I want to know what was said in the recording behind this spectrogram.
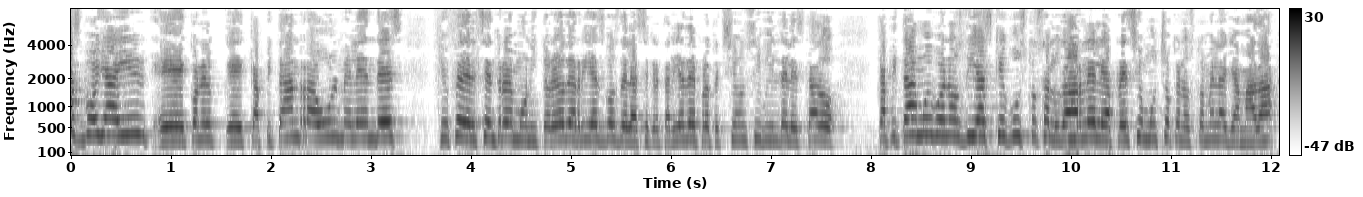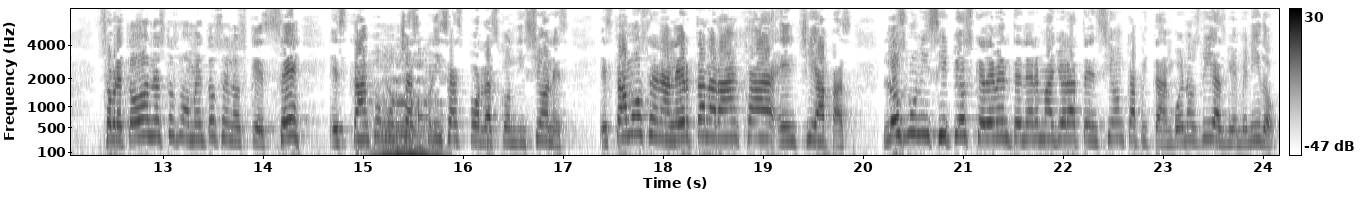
Más. Voy a ir eh, con el eh, capitán Raúl Meléndez, jefe del Centro de Monitoreo de Riesgos de la Secretaría de Protección Civil del Estado. Capitán, muy buenos días. Qué gusto saludarle. Le aprecio mucho que nos tome la llamada, sobre todo en estos momentos en los que sé están con muchas prisas por las condiciones. Estamos en alerta naranja en Chiapas. Los municipios que deben tener mayor atención, capitán. Buenos días, bienvenido.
